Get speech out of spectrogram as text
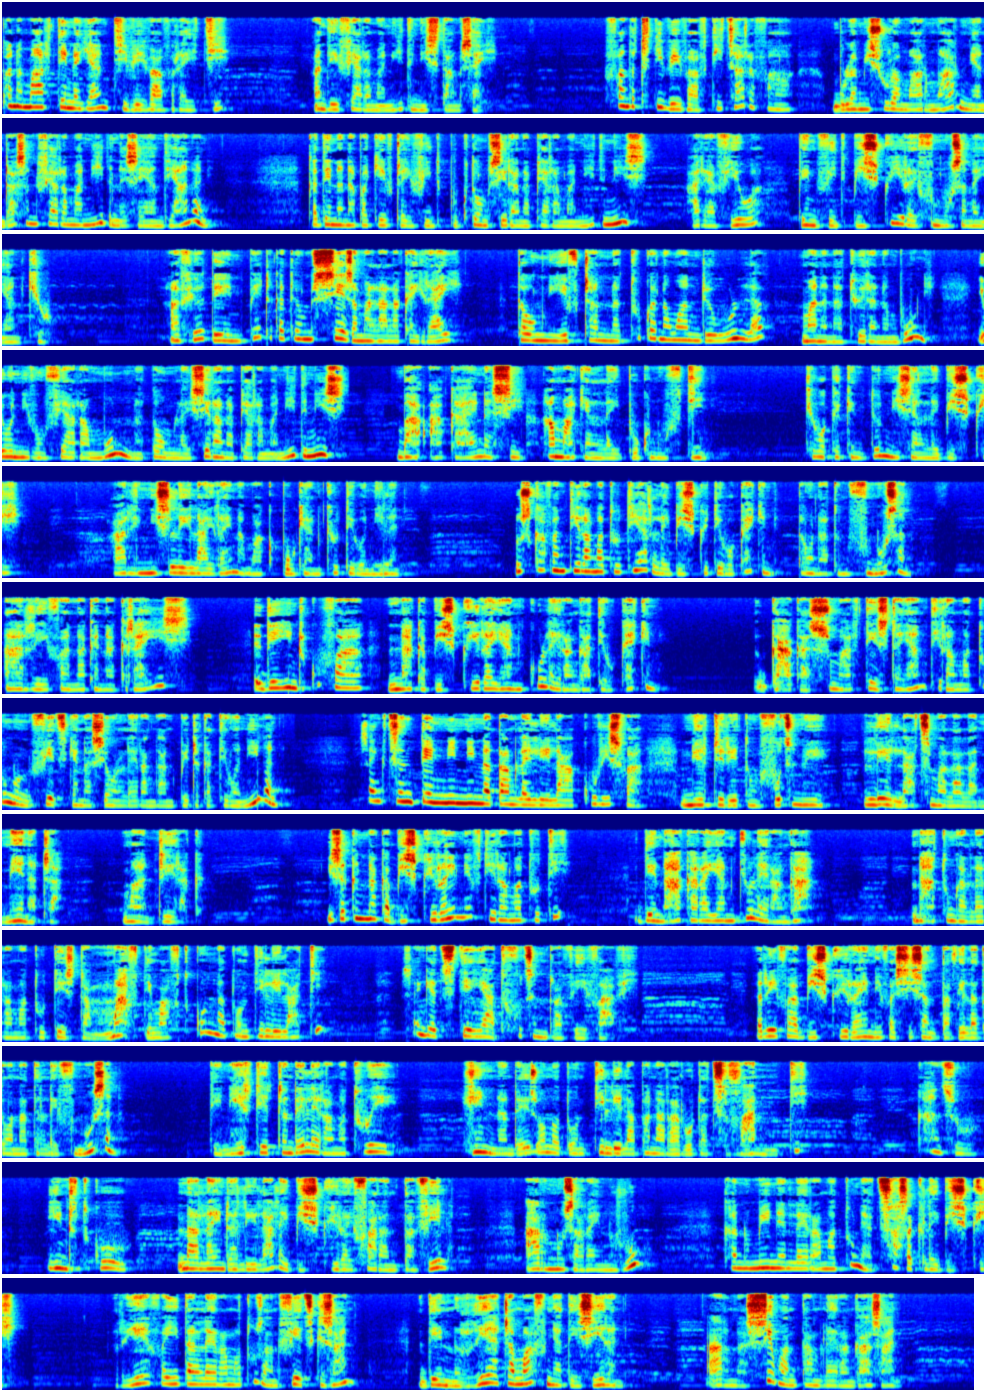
Mpanamari-tena ihany ity vehivavy iray ity, handeha fiaramanidina izy tamin'izay. Fantatr'ity vehivavy ity tsara fa mbola misy ora maromaro niandrasan'ny fiaramanidina izay handehanany, ka dia nanapa-kevitra hividy boky tao amin'ny seranam-piaramanidina izy ary avy eo dia nividy biscuits iray fonosana ihany koa. Avy eo dia nipetraka teo amin'ny seza malalaka iray tao amin'ny efitrano natokana ho an'ireo olona manana toerana ambony eo anivon'ny fiarahamonina tao amin'ilay seranam-piaramanidina izy mba haka aina sy hamaky an'ilay boky novidiany. Teo akaikiny teo nisy an'ilay biscuit, ary nisy lehilahy iray namaky boky ihany koa teo anilany. Nosokafan'ity ramatoa ity ary ilay biscuit teo akaikiny tao anatin'ny fonosana. Ary rehefa naka anankiray izy, dia indro koa fa naka biscuit iray ihany koa ilay rangahy teo akaikiny. Gaga sy somary tezitra ihany ity ramatoa noho ny fihetsika nasehon'ilay rangahy nipetraka teo anilany, saingy tsy niteny n'inon'inona tamin'ilay lehilahy akory izy fa neritreretiny fotsiny hoe lehilahy tsy malala menatra mandreraka. Isaky ny naka biscuit iray anefa ity ramatoa ity dia naka iray ihany koa ilay rangahy. Nahatonga an'ilay ramatoa tezitra mafy dia mafy tokoa ny nataon'ity lehilahy ity sainga tsy te hiady fotsiny ravehivavy. Rehefa biscuit iray anefa sisa ny tavela tao anatin'ilay fonosana Dia nieritreritra indray ilay ramatoa hoe, inona indray izao no ataon'ity lehilahy mpanararaotra tsy vanona ity? Kanjo indro tokoa nalain-dralehilahy ilay biscuit iray farany tavela ary nozarainy roa ka nomeny an'ilay ramatoa ny atsasak'ilay biscuit. Rehefa hitan'ilay ramatoa izany fihetsika izany dia nirehatra mafy ny hatezerany ary nasehony tamin'ilay rangahy izany.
